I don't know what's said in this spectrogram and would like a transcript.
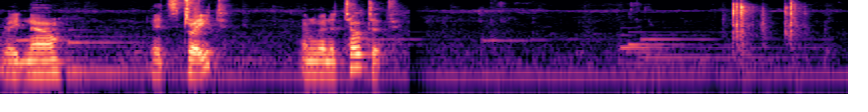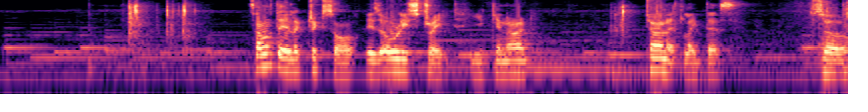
Right now it's straight. I'm going to tilt it. Some of the electric saw is only straight. You cannot turn it like this. So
